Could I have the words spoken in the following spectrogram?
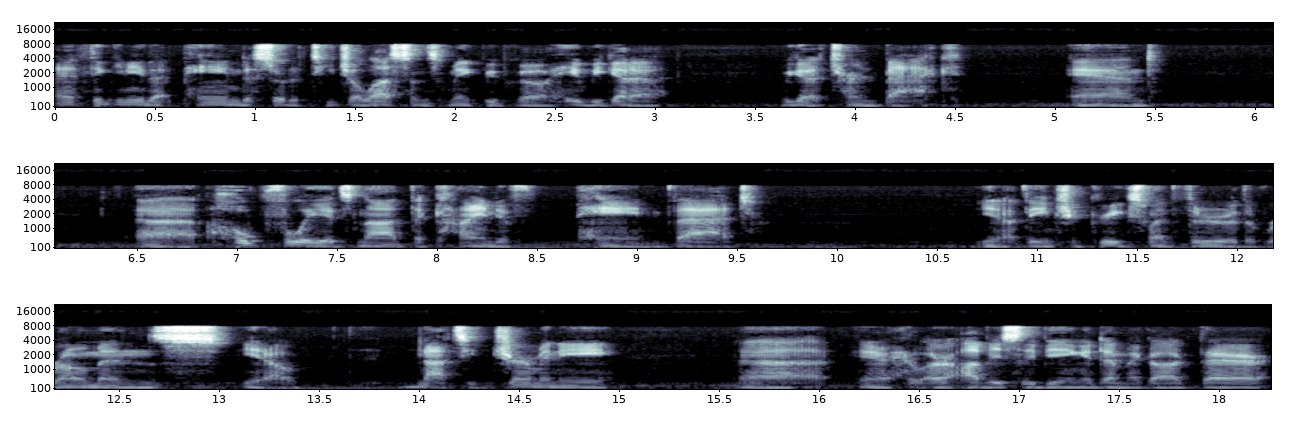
I think you need that pain to sort of teach a lesson to make people go, "Hey, we gotta, we gotta turn back," and uh, hopefully, it's not the kind of pain that you know the ancient Greeks went through, the Romans, you know, Nazi Germany, uh, you know, Hitler obviously being a demagogue there.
